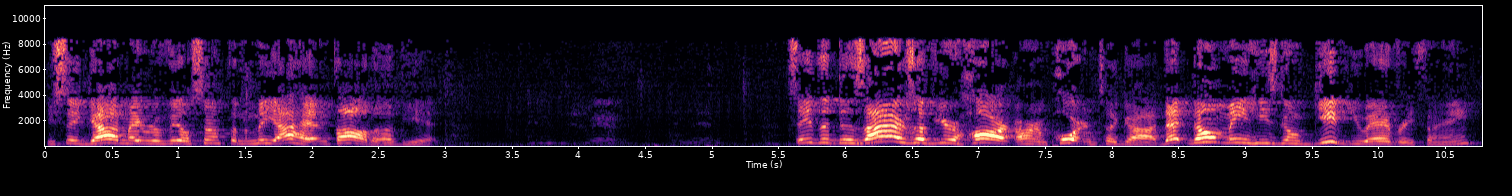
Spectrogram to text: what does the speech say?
You see, God may reveal something to me I hadn't thought of yet. See, the desires of your heart are important to God. That don't mean He's going to give you everything,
